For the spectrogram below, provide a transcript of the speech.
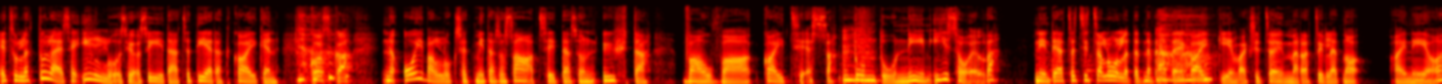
että sulle tulee se illuusio siitä, että sä tiedät kaiken, koska ne oivallukset, mitä sä saat siitä sun yhtä vauvaa kaitsiessa, Mhm. tuntuu niin isoilta. Niin tiedätkö, että sit sä luulet, että ne pätee kaikkiin, vaikka sit sä ymmärrät silleen, että no ai niin joo,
